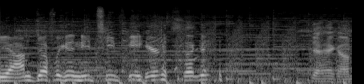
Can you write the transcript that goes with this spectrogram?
Yeah, I'm definitely gonna need TP here in a second. Yeah, hang on.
